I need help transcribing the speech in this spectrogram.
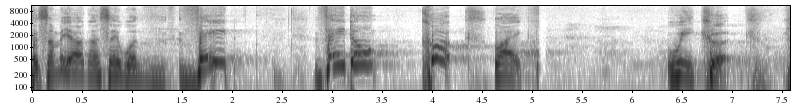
Because some of y'all are going to say, well, they, they don't cook like we cook.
